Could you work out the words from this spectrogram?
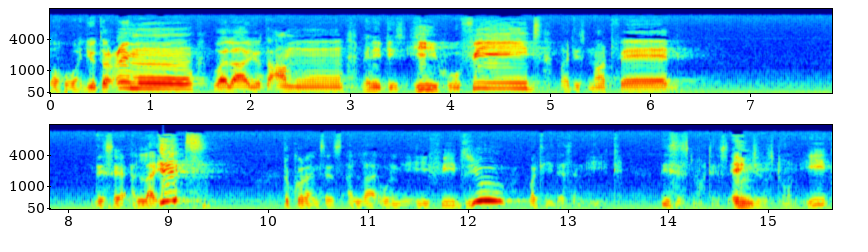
وهو يطعم ولا يطعم when it is he who feeds but is not fed they say Allah eats the Quran says Allah only he feeds you but he doesn't eat this is not his angels don't eat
